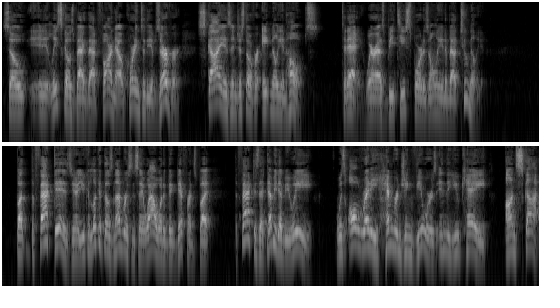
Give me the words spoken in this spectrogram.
So it at least goes back that far. Now, according to The Observer, Sky is in just over 8 million homes today, whereas BT Sport is only in about 2 million. But the fact is, you know, you can look at those numbers and say, wow, what a big difference. But the fact is that WWE was already hemorrhaging viewers in the UK on Sky.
